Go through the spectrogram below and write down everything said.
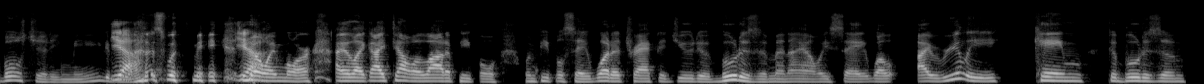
bullshitting me, to Yeah. be honest with me, Yeah. knowing more. I like, I tell a lot of people when people say, What attracted you to Buddhism? And I always say, Well, I really came to Buddhism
